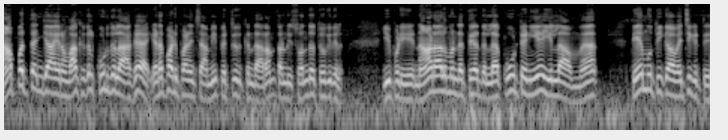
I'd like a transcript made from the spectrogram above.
நாற்பத்தஞ்சாயிரம் வாக்குகள் கூடுதலாக எடப்பாடி பழனிசாமி பெற்றிருக்கின்றாராம் தன்னுடைய சொந்த தொகுதியில். இப்படி நாடாளுமன்ற தேர்தலில் கூட்டணியே இல்லாமல் தேமுதிக வச்சுக்கிட்டு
